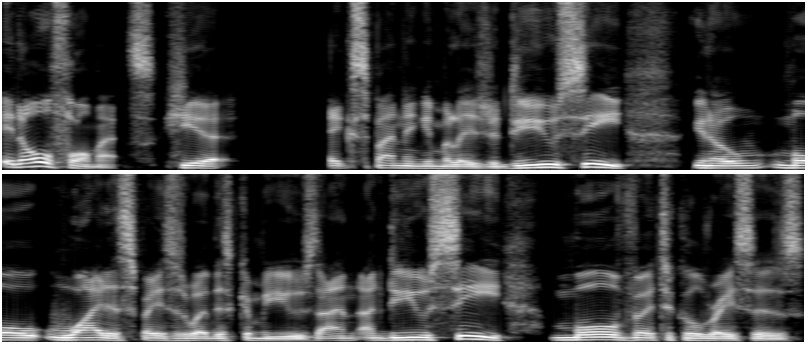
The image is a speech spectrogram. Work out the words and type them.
in all formats here expanding in Malaysia? Do you see, you know, more wider spaces where this can be used? And and do you see more vertical races?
